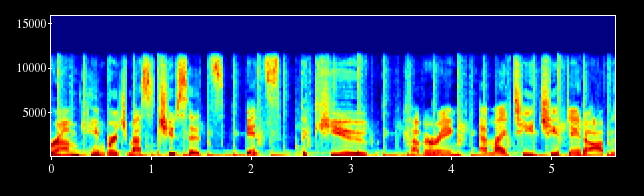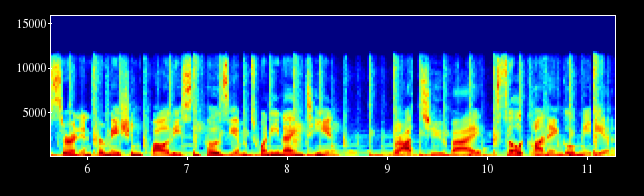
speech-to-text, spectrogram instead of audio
From Cambridge, Massachusetts, it's theCUBE, covering MIT Chief Data Officer and Information Quality Symposium 2019. Brought to you by SiliconANGLE Media.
